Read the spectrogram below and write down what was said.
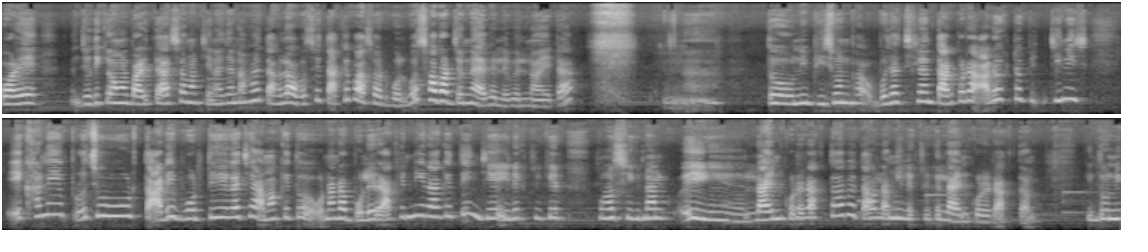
পরে যদি কেউ আমার বাড়িতে আসে, আমার চেনা জানা হয়, তাহলে অবশ্যই তাকে পাসওয়ার্ড বলব। সবার জন্য অ্যাভেলেবেল নয় এটা। তো উনি ভীষণ বোঝাচ্ছিলেন। তারপরে আরও একটা জিনিস, এখানে প্রচুর তারে ভর্তি হয়ে গেছে। আমাকে তো ওনারা বলে রাখেননি এর আগের দিন যে ইলেকট্রিকের কোনো সিগনাল এই লাইন করে রাখতে হবে, তাহলে আমি ইলেকট্রিকের লাইন করে রাখতাম। কিন্তু উনি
